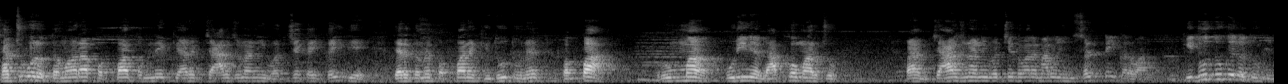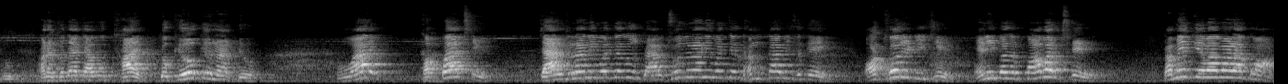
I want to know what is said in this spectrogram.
સાચું બોલો, તમારા પપ્પા તમને ક્યારેક ચાર જણાની વચ્ચે કંઈ કહી દે, ત્યારે તમે પપ્પાને કીધું તું ને, પપ્પા, રૂમમાં પૂરીને લાખો મારજો. પણ ચાર જણાની વચ્ચે તમારે મારું ઇન્સલ્ટ નહીં કરવાનું. કીધું તું કે નતું કીધું? અને કદાચ આવું થાય, તો કયો કે ના કયો? વાય પપ્પા છે. ચાર જણાની વચ્ચે શું ચારસો જણાની વચ્ચે ધમકાવી શકે. ઓથોરિટી છે, એની પાસે પાવર છે. તમે કેવા વાળા કોણ?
